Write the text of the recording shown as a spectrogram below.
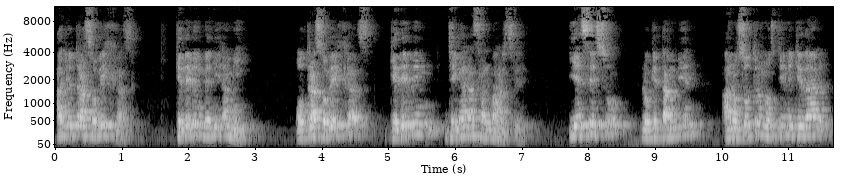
hay otras ovejas que deben venir a mí, otras ovejas que deben llegar a salvarse. Y es eso lo que también a nosotros nos tiene que dar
